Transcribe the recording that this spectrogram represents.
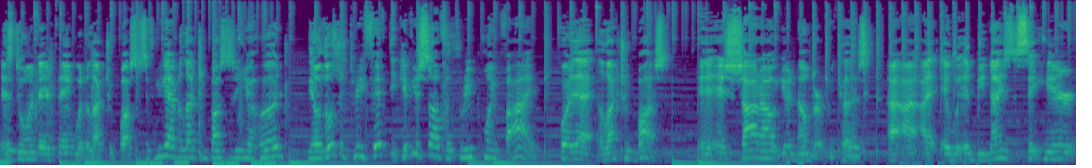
is doing their thing with electric buses. If you have electric buses in your hood, you know those are 350. Give yourself a 3.5 for that electric bus. And shout out your number because I, I, it would be nice to sit here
